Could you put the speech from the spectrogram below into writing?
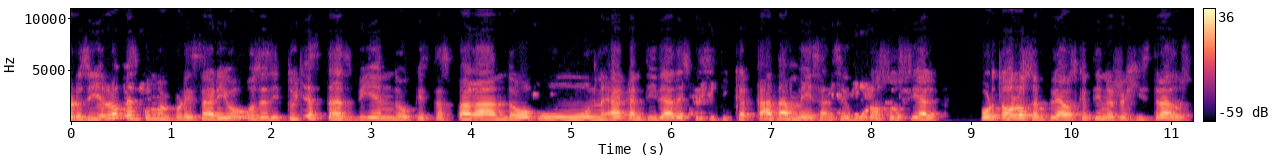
Pero si ya lo ves como empresario, o sea, si tú ya estás viendo que estás pagando una cantidad específica cada mes al seguro social por todos los empleados que tienes registrados,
